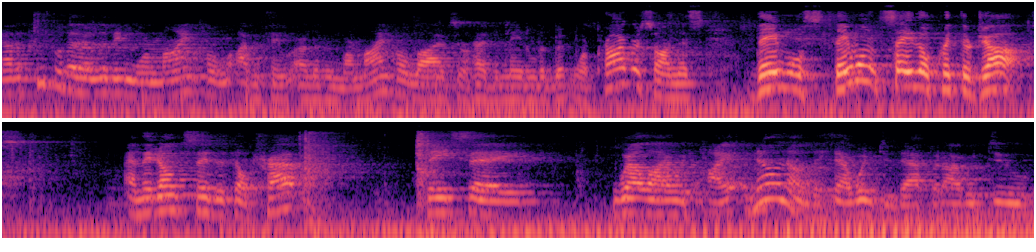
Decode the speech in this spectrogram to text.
Now, the people that are living more mindful, I would say, are living more mindful lives or have made a little bit more progress on this, they will they won't say they'll quit their jobs, and they don't say that they'll travel. They say, well, I would, I no, no, they say I wouldn't do that, but I would do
